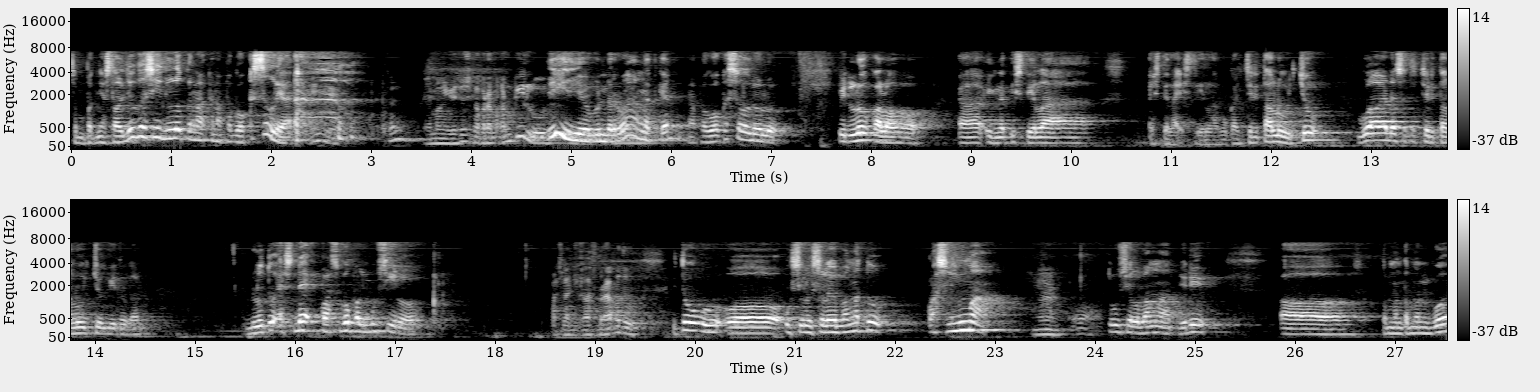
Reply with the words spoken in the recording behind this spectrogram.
Sempet nyesel juga sih dulu kena kenapa gue kesel ya Iya. Kan emang Yesus gak pernah makan pilus. iya bener banget kan kenapa gue kesel dulu tapi dulu kalau eh, inget istilah istilah-istilah bukan cerita lucu gue ada satu cerita lucu gitu kan dulu tuh SD kelas gue paling usil Pas lagi kelas berapa tuh? itu uh, usil-usilnya banget tuh kelas 5 Nah, Wah, itu usil banget. Jadi eh teman-teman gue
